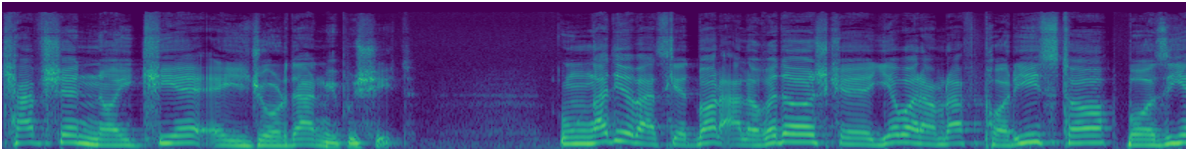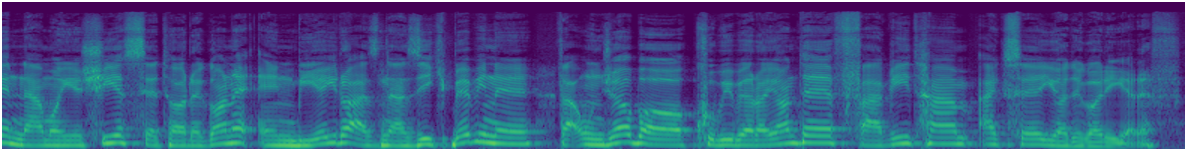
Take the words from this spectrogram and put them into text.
کفش نایکی ای جردن میپوشید اونقدی به بسکتبال علاقه داشت که یه بارم رفت پاریس تا بازی نمایشی ستارگان NBA رو از نزدیک ببینه و اونجا با کوبی برایانت فقید هم عکس یادگاری گرفت.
